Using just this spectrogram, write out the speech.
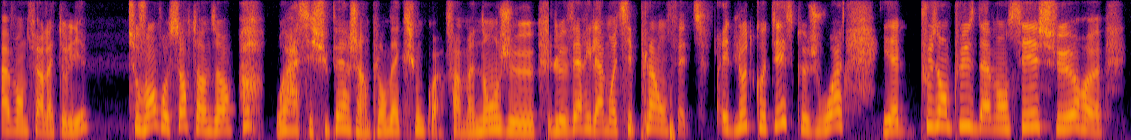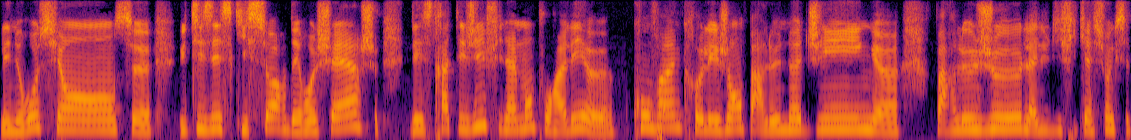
avant de faire l'atelier, souvent ressortent en disant oh, c'est super j'ai un plan d'action quoi. Enfin maintenant je le verre il est à moitié plein en fait. Et de l'autre côté ce que je vois il y a de plus en plus d'avancées sur euh, les neurosciences euh, utiliser ce qui sort des recherches des stratégies finalement pour aller euh, convaincre les gens par le nudging par le jeu la ludification etc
